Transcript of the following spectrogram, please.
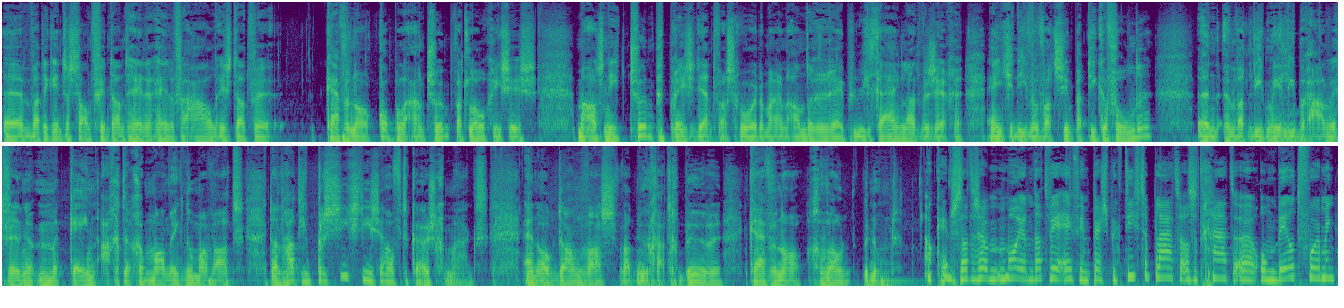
Uh, wat ik interessant vind aan het hele, hele verhaal is dat we Kavanaugh koppelen aan Trump, wat logisch is. Maar als niet Trump president was geworden, maar een andere republikein, laten we zeggen, eentje die we wat sympathieker vonden, een, een wat meer liberaal, een McCain-achtige man, ik noem maar wat, dan had hij precies diezelfde keus gemaakt. En ook dan was, wat nu gaat gebeuren, Kavanaugh gewoon benoemd. Oké, dus dat is mooi om dat weer even in perspectief te plaatsen als het gaat uh, om beeldvorming.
